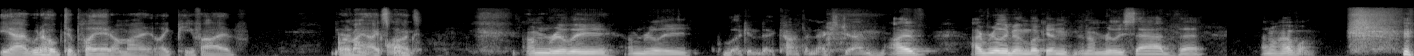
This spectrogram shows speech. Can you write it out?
Yeah, I would hope to play it on my like P5 or Yeah, my dude, I'm- Xbox. I'm really, I'm really looking to comp the next gen. I've, I've really been looking, and I'm really sad that I don't have one.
